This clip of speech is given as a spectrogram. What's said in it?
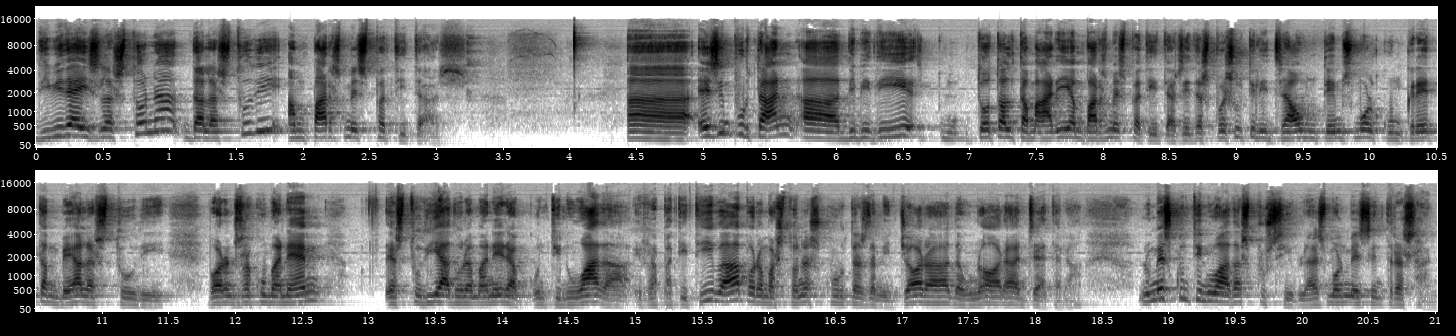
Divideix l'estona de l'estudi en parts més petites. Eh, és important eh, dividir tot el temari en parts més petites i després utilitzar un temps molt concret també a l'estudi. Llavors recomanem estudiar d'una manera continuada i repetitiva, però amb estones curtes de mitja hora, d'una hora, etc. El més continuades possible, és molt més interessant.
